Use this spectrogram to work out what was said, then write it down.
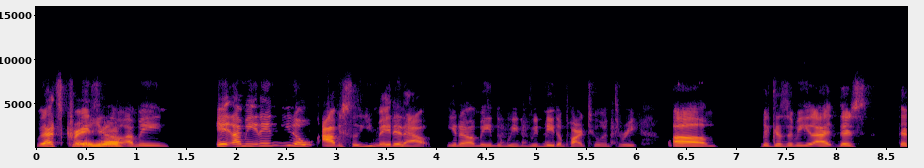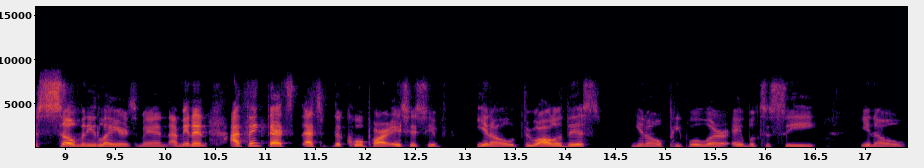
Well, that's Yeah, crazy you know, I mean, it, I mean, and you know, obviously you made it out. You know, I mean, we we need a part two and three. Um, because I mean, I there's there's so many layers, man. I mean, and I think that's that's the cool part. It's just if you know through all of this, you know, people are able to see, you know,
